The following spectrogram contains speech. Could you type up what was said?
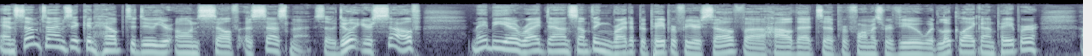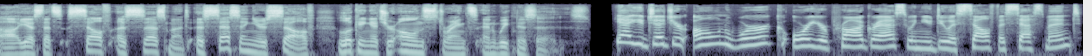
and sometimes it can help to do your own self assessment. So do it yourself. Maybe uh, write down something, write up a paper for yourself, uh, how that uh, performance review would look like on paper. Uh, yes, that's self assessment, assessing yourself, looking at your own strengths and weaknesses. Yeah, you judge your own work or your progress when you do a self assessment.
